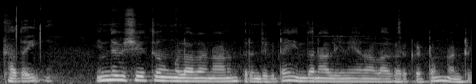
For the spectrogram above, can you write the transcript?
கதை. இந்த விஷயத்தை உங்களால் நானும் தெரிஞ்சுக்கிட்டேன். இந்த நாள் இனிய நாளாக இருக்கட்டும். நன்றி.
